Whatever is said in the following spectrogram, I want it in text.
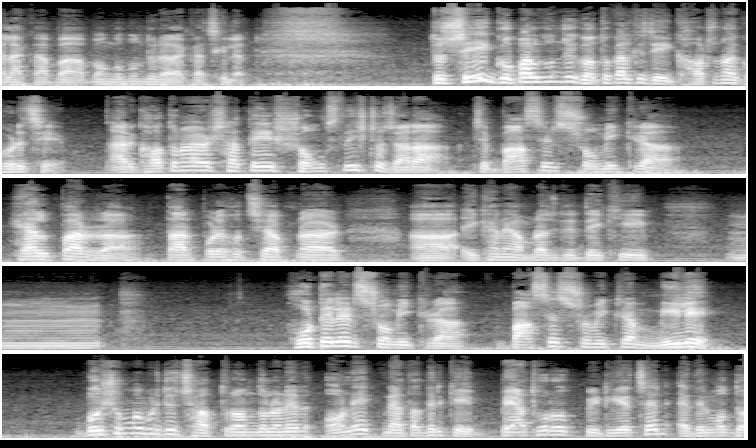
এলাকা বা বঙ্গবন্ধুর এলাকা ছিলেন। তো সেই গোপালগঞ্জে গতকালকে যে ঘটনা ঘটেছে, আর ঘটনার সাথে সংশ্লিষ্ট যারা, যে বাসের শ্রমিকরা হেল্পাররা তারপরে হচ্ছে আপনার এখানে আমরা যদি দেখি হোটেলের শ্রমিকরা, বাসের শ্রমিকরা মিলে বৈষম্য বিরোধী ছাত্র আন্দোলনের অনেক নেতাদেরকে ব্যথরোগ পিটিয়েছেন। এদের মধ্যে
